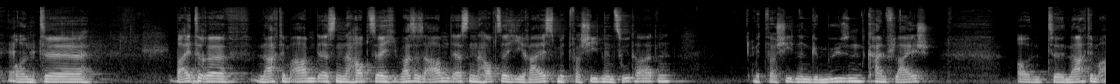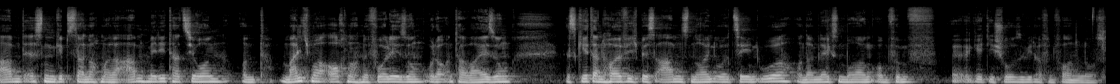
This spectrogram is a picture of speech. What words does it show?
und äh, weitere nach dem Abendessen, hauptsächlich, was ist Abendessen? Hauptsächlich Reis mit verschiedenen Zutaten, mit verschiedenen Gemüsen, kein Fleisch. Und äh, nach dem Abendessen gibt es dann nochmal eine Abendmeditation und manchmal auch noch eine Vorlesung oder Unterweisung. Es geht dann häufig bis abends 9 Uhr, 10 Uhr und am nächsten Morgen um 5 äh, geht die Chose wieder von vorne los.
